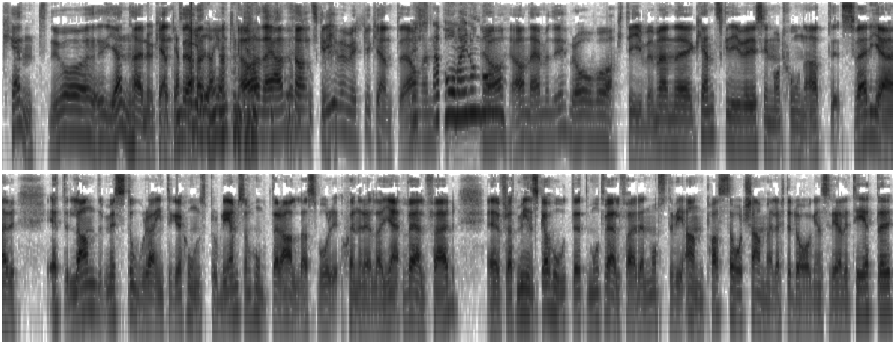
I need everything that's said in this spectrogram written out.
Kent, du var igen här nu Kent. Kent han gör inte mycket. Ja, nej, han, han skriver mycket Kent. Ja, Lyssna men, på mig någon gång. Ja, ja, nej men det är bra att vara aktiv. Men eh, Kent skriver i sin motion att Sverige är ett land med stora integrationsproblem som hotar allas vår generella välfärd. Eh, för att minska hotet mot välfärden måste vi anpassa vårt samhälle efter dagens realiteter.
